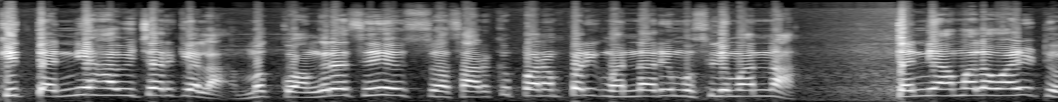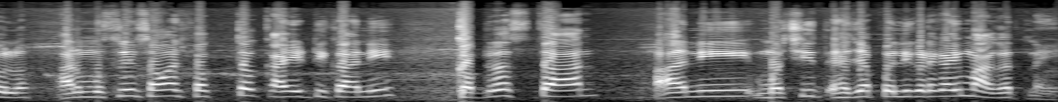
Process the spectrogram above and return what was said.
की त्यांनी हा विचार केला. मग काँग्रेस हे स- सारखं पारंपरिक म्हणणारी मुस्लिमांना त्यांनी आम्हाला वाईट ठेवलं. आणि मुस्लिम समाज फक्त काही ठिकाणी कब्रस्तान आणि मशीद ह्याच्या पलीकडे काही मागत नाही.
